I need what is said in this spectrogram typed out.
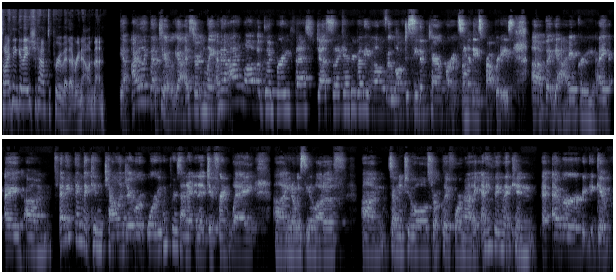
So I think they should have to prove it every now and then. Yeah, I like that too. Yeah, I certainly. I mean, I love a good birdie fest, just like everybody else. I love to see them tear apart some of these properties. Uh, but yeah, I agree. I, I, um, anything that can challenge it or, or even present it in a different way. Uh, you know, we see a lot of um, 72 hole stroke play format, like anything that can ever give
